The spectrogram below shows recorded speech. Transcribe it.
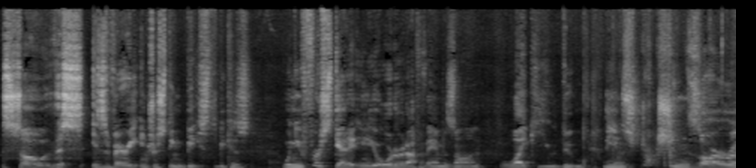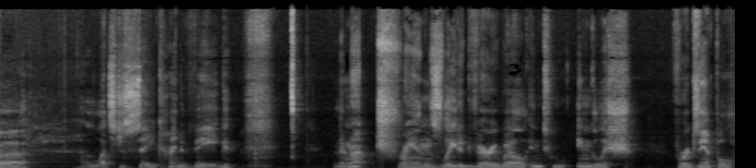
so this is a very interesting beast, because when you first get it, you order it off of Amazon, like you do, the instructions are, uh, let's just say, kind of vague they're not translated very well into English. For example,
